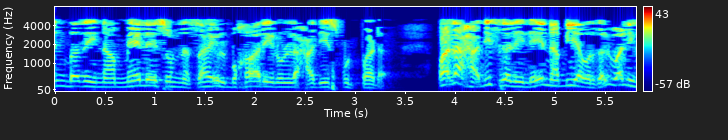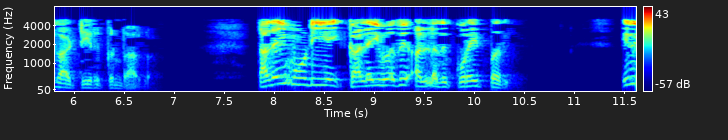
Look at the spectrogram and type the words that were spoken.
என்பதை நாம் மேலே சொன்ன சஹில் புகாரில் உள்ள ஹதீஸ் உட்பட பல ஹதீஸ்களிலே நபி அவர்கள் வழிகாட்டி இருக்கின்றார்கள் தலைமுடியை களைவது அல்லது குறைப்பது. இது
